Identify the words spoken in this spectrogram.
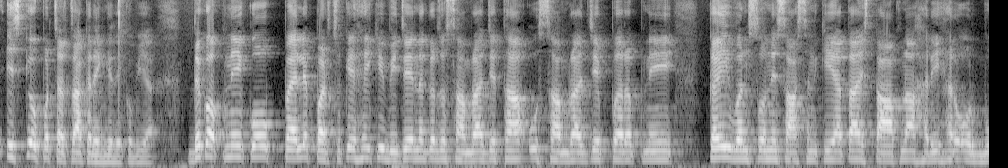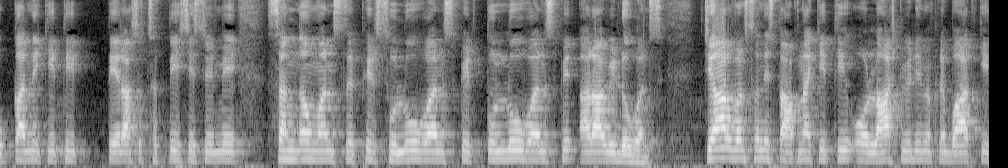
इसके ऊपर चर्चा करेंगे, देखो भैया। देखो, अपने को पहले पढ़ चुके हैं कि विजयनगर जो साम्राज्य था, उस साम्राज्य पर अपने कई वंशों ने शासन किया था। स्थापना हरिहर और बुक्का ने की थी तेरह सौ छत्तीस ईस्वी में। संगम वंश, फिर सुलू वंश, फिर तुल्लु वंश, फिर अराविडो वंश। चार वंशों ने स्थापना की थी और लास्ट वीडियो में अपने बात की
